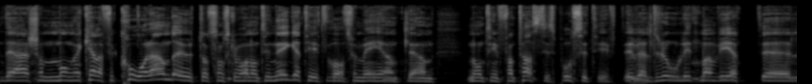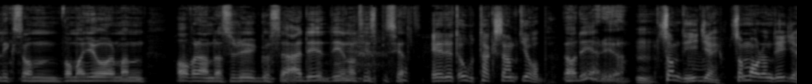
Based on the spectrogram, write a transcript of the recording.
det här som många kallar för kåranda utåt som ska vara någonting negativt var för mig egentligen någonting fantastiskt positivt. Det är väldigt roligt, man vet eh, liksom vad man gör, man ha varandras rygg och så. Äh, det, det är någonting speciellt. Är det ett otacksamt jobb? Ja det är det ju. Mm. Som DJ, som morgon-DJ.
